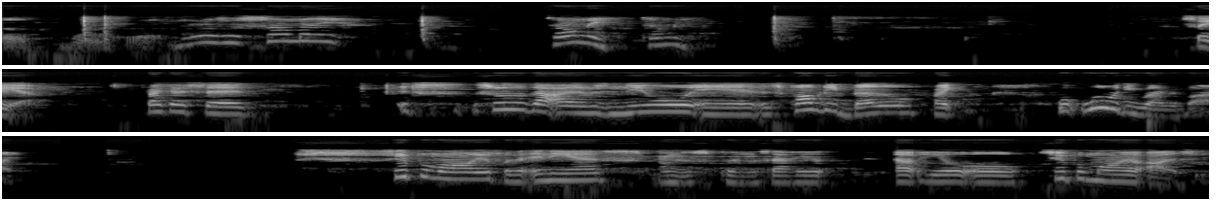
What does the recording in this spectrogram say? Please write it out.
Oh there's so many Tell me, tell me. So yeah, like I said, it's sort of that I was new and it's probably better. Like, what, what would you rather buy? Super Mario for the NES. I'm just putting this out here, out here, or Super Mario Odyssey.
